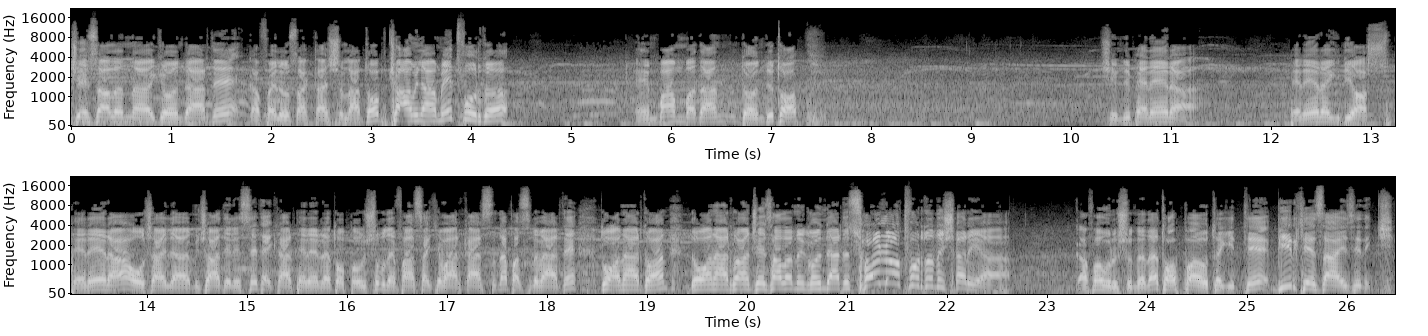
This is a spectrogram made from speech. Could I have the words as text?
ceza alanına gönderdi. Kafayla uzaklaştırılan top. Kamil Ahmet vurdu. Mbamba'dan döndü top. Şimdi Pereira. Pereira gidiyor. Pereira Olcay'la mücadelesi. Tekrar Pereira topla uçtu. Bu defa Saki var karşısında. Pasını verdi. Doğan Erdoğan. Doğan Erdoğan ceza alanını gönderdi. Sörlot vurdu dışarıya. Kafa vuruşunda da top out'a gitti. Bir kez daha izledik.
